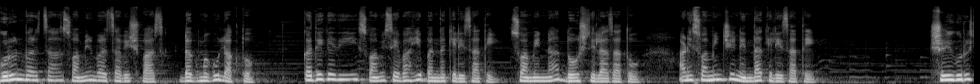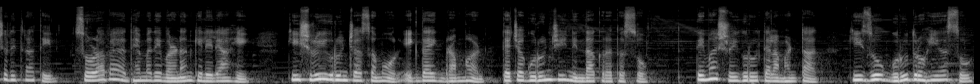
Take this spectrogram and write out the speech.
गुरूंवरचा स्वामींवरचा विश्वास डगमगू लागतो. कधीकधी स्वामीसेवाही बंद केली जाते. स्वामींना दोष दिला जातो आणि स्वामींची निंदा केली जाते. श्रीगुरुचरित्रातील सोळाव्या अध्यायामध्ये वर्णन केलेले आहे की श्रीगुरूंच्या समोर एकदा एक ब्राह्मण त्याच्या गुरूंची निंदा करत असतो तेव्हा श्रीगुरू त्याला म्हणतात की जो गुरुद्रोही असो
